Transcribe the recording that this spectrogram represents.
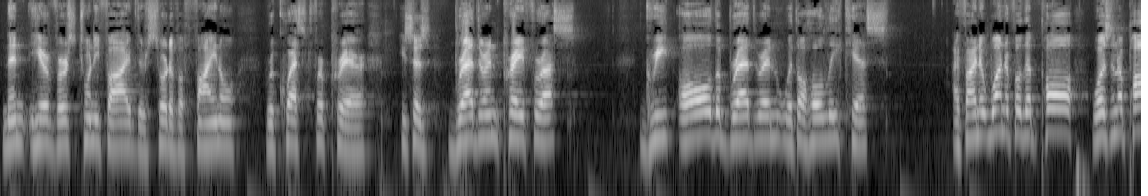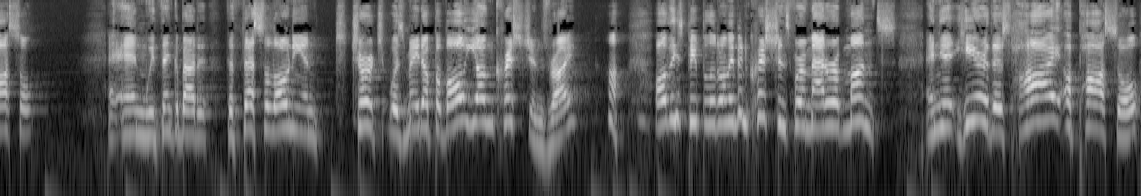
And then here, verse 25, there's sort of a final request for prayer. He says, Brethren, pray for us. Greet all the brethren with a holy kiss. I find it wonderful that Paul was an apostle. And we think about it, the Thessalonian church was made up of all young Christians, right? Huh. All these people had only been Christians for a matter of months. And yet, here, this high apostle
